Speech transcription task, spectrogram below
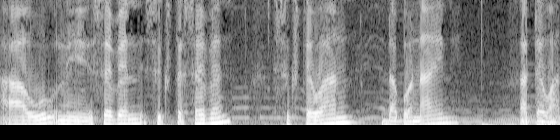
au ni 767 61 99 31.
